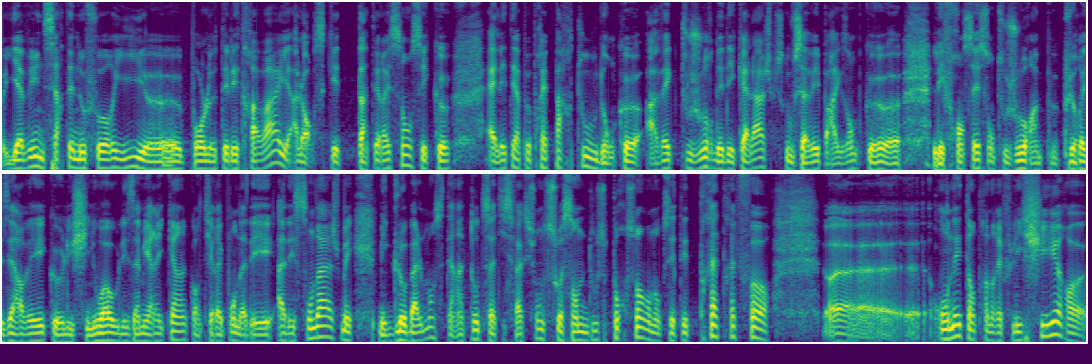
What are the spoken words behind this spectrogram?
euh, y avait une certaine euphorie euh, pour le télétravail. Alors ce qui est intéressant c'est que elle était à peu près partout donc euh, avec toujours des décalages puisque vous savez par exemple que les Français sont toujours un peu plus réservés que les Chinois ou les Américains quand ils répondent à des, à des sondages mais, mais globalement c'était un taux de satisfaction de 72% donc c'était très très fort. On est en train de réfléchir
